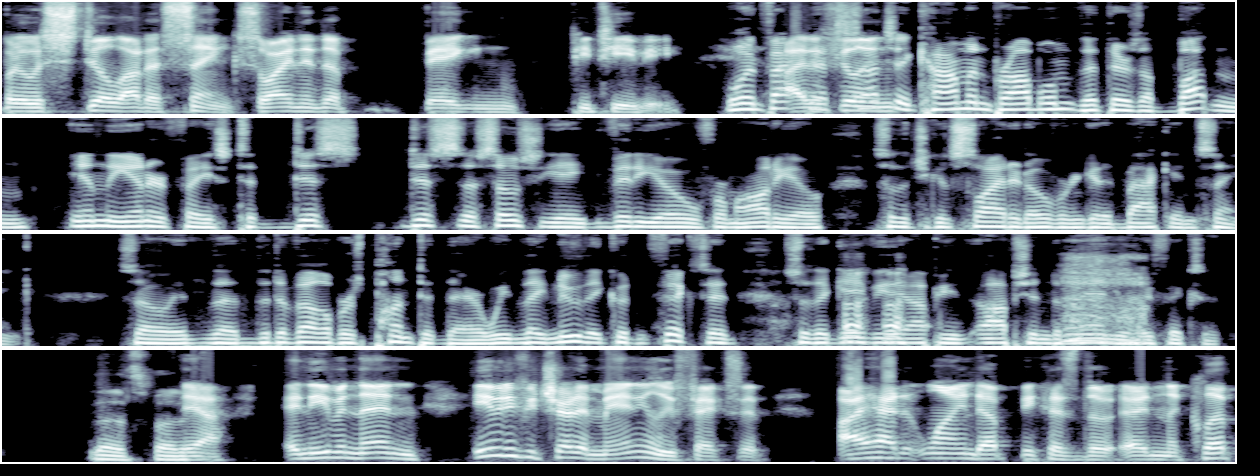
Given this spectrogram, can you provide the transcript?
but it was still out of sync. So I ended up begging PTV. Well, in fact, that's feeling- such a common problem that there's a button in the interface to dis disassociate video from audio so that you can slide it over and get it back in sync. So it, the the developers punted there. We they knew they couldn't fix it, so they gave you the op- option to manually fix it. That's funny. Yeah. And even then, even if you try to manually fix it, I had it lined up because the in the clip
